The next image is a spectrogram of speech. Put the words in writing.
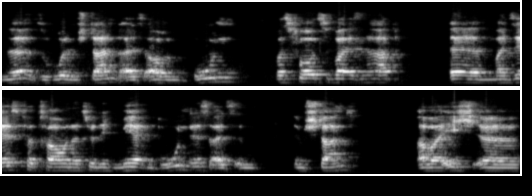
ne, sowohl im Stand als auch im Boden was vorzuweisen habe. Äh, mein Selbstvertrauen natürlich mehr im Boden ist als im, im Stand, aber ich äh,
